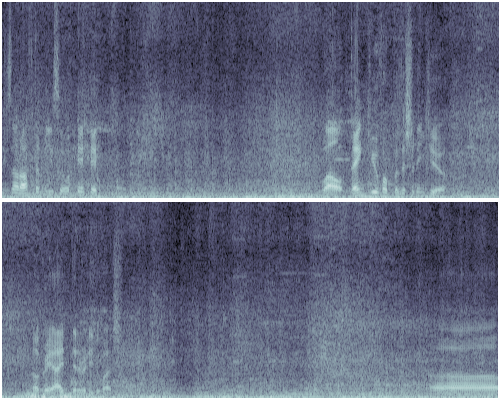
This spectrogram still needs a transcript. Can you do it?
He's not after me, so hehe. Wow, thank you for positioning here. Okay, I didn't really do much. Uh,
